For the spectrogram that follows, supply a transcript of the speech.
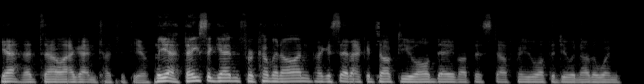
Yeah, that's how I got in touch with you. But yeah, thanks again for coming on. Like I said, I could talk to you all day about this stuff. Maybe we'll have to do another one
